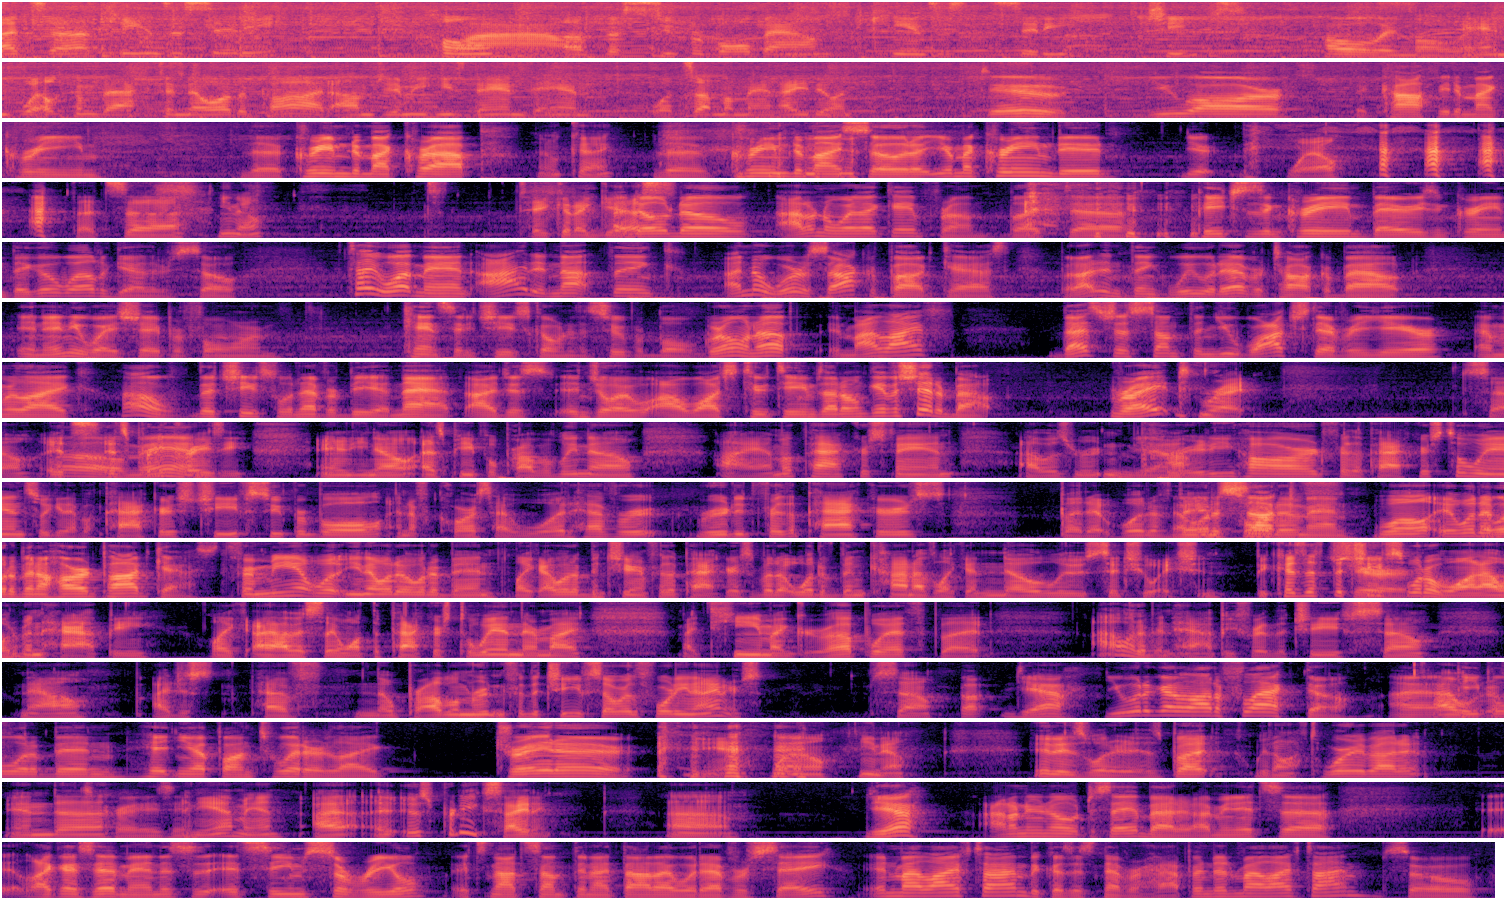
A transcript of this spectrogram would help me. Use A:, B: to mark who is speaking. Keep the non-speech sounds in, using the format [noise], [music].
A: What's up, Kansas City? Home
B: Wow.
A: of the Super Bowl bound Kansas City Chiefs.
B: Holy moly.
A: And welcome back to No Other Pod. I'm Jimmy, he's Dan. Dan, what's up, my man? How you doing?
B: Dude, you are the coffee to my cream, the cream to my crop,
A: Okay.
B: the cream to my [laughs] soda. You're my cream, dude. You're
A: Well, [laughs] that's, uh, you know, take it, I guess.
B: I don't know. I don't know where that came from, but uh, [laughs] peaches and cream, berries and cream, they go well together. So, tell you what, man, I did not think. I know we're a soccer podcast, but I didn't think we would ever talk about, in any way, shape, or form, Kansas City Chiefs going to the Super Bowl. Growing up in my life, that's just something you watched every year, and we're like, oh, the Chiefs will never be in that. I just enjoy. I'll watch two teams I don't give a shit about, right?
A: Right. So it's
B: Oh,
A: it's pretty
B: man.
A: crazy. And you know, as people probably know, I am a Packers fan. I was rooting
B: Yeah.
A: pretty hard for the Packers to win so we could have a Packers Chiefs Super Bowl. And of course, I would have root, rooted for the Packers, but it would have been
B: would've
A: sort
B: sucked,
A: of
B: man.
A: Well, it would have
B: would have been a hard podcast.
A: for me. It would you know what it would have been like. I would have been cheering for the Packers, but it would have been kind of like a no lose situation because if the Chiefs would have won, I would have been happy. Like I obviously want the Packers to win. They're my my team I grew up with, but I would have been happy for the Chiefs. So now I just have no problem rooting for the Chiefs over the 49ers. So
B: Uh, yeah, you would have got a lot of flack though. Uh, people would have been hitting you up on Twitter like, "Traitor."
A: yeah, well, [laughs] you know, it is what it is, but we don't have to worry about it. And uh,
B: crazy.
A: And yeah, man, I it was pretty exciting. Um,
B: yeah, I don't even know what to say about it. I mean, it's uh, like I said, man, this it seems surreal. It's not something I thought I would ever say in my lifetime because it's never happened in my lifetime. So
